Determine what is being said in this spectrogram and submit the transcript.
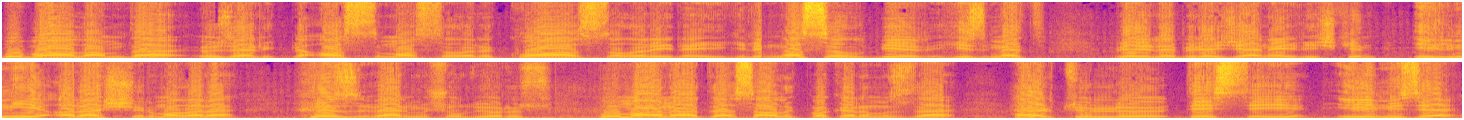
bu bağlamda özellikle astım hastaları, koa hastaları ile ilgili nasıl bir hizmet verilebileceğine ilişkin ilmi araştırmalara hız vermiş oluyoruz. Bu manada Sağlık Bakanımız da her türlü desteği ilimize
